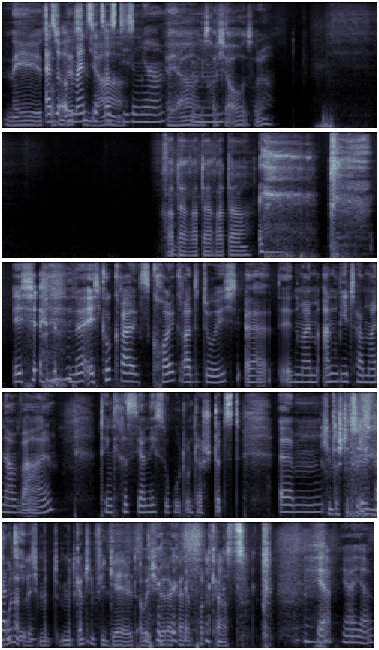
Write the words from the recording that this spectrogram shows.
Nee, jetzt also aus dem meinst du jetzt aus diesem Jahr? Ja, ja, mhm. das reicht ja aus, oder? Ratter, ratter, ratter. Ich, ne, ich guck gerade, scroll gerade durch äh, in meinem Anbieter meiner Wahl, den Christian nicht so gut unterstützt. Ähm, ich unterstütze ich den monatlich mit, mit ganz schön viel Geld, aber ich höre da keine Podcasts. ja, ja, ja.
